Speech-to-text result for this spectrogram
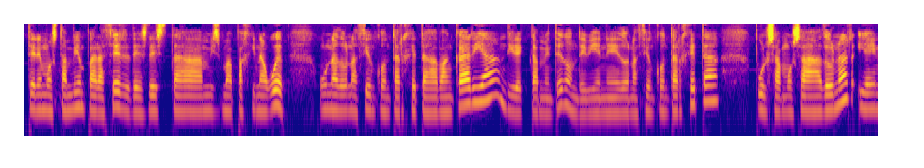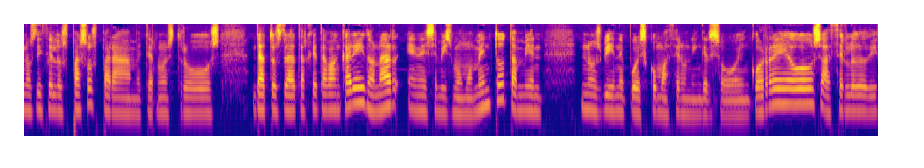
tenemos también para hacer desde esta misma página web una donación con tarjeta bancaria directamente, donde viene donación con tarjeta, pulsamos a donar y ahí nos dice los pasos para meter nuestros datos de la tarjeta bancaria y donar en ese mismo momento. También nos viene pues cómo hacer un ingreso en correos, hacerlo de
